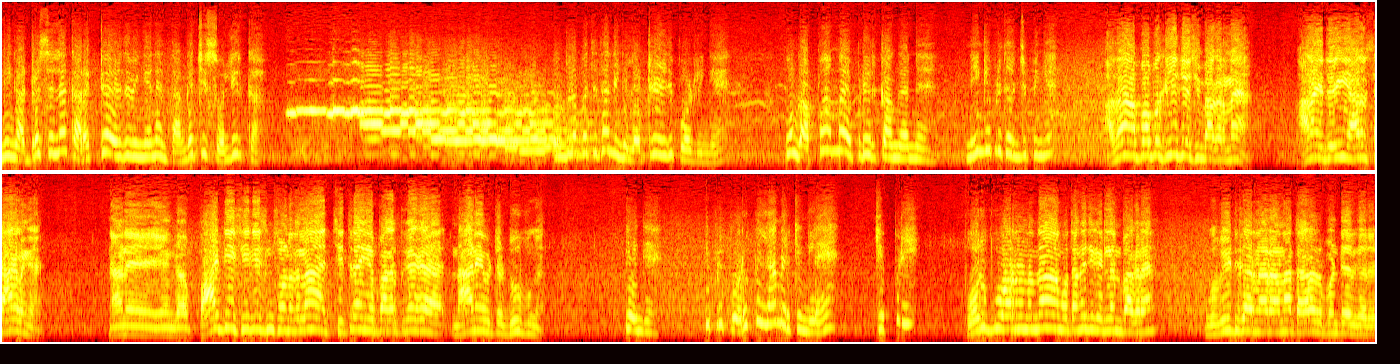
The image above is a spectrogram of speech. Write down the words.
நீங்க அட்ரஸ் எல்லாம் கரெக்டா எழுதுவீங்கன்னு என் தங்கச்சி சொல்லிருக்கா உங்களை பத்தி தான் நீங்க லெட்டர் எழுதி போடுறீங்க. உங்க அப்பா அம்மா எப்படி இருக்காங்கன்னு நீங்க எப்படி தெரிஞ்சுப்பீங்க? அதான் அப்பப்ப கிளி ஜோசி பாக்குறேனே ஆனா இது வரைக்கும் யாரும் சாகலைங்க. நானு எங்க பாட்டி சீரியஸ்னு சொன்னதெல்லாம் சித்ராங்க பாக்குறதுக்காக நானே விட்ட டூப்புங்க. ஏங்க இப்படி பொறுப்பு இல்லாம இருக்கீங்களே? எப்படி? பொறுப்பு வரணும்னு தான் உங்க தங்கச்சி கட்டலன்னு பாக்குறேன் உங்க வீட்டுக்காரர் நேரானா தகராறு பண்ணிட்டே இருக்காரு.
